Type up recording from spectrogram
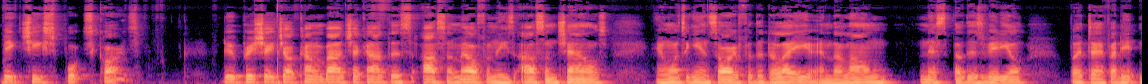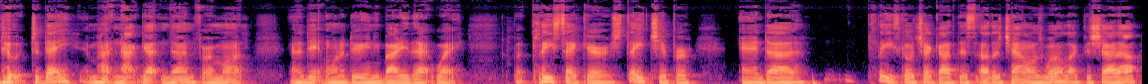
Big Chief Sports Cards. Do appreciate y'all coming by, checking out this awesome mail from these awesome channels. And once again, sorry for the delay and the longness of this video. But uh, if I didn't do it today, it might not gotten done for a month. And I didn't want to do anybody that way. But please take care, stay chipper, and uh, please go check out this other channel as well. I'd like to shout out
